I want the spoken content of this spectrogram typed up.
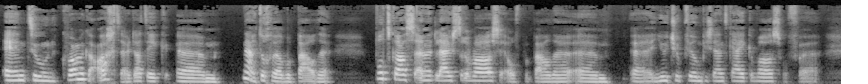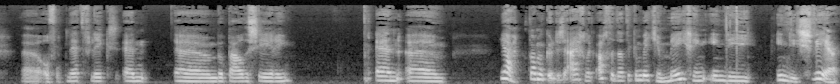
En toen kwam ik erachter dat ik um, nou, toch wel bepaalde podcasts aan het luisteren was. Of bepaalde um, uh, YouTube filmpjes aan het kijken was. Of, uh, uh, of op Netflix. En een bepaalde serie. En ja, kwam ik er dus eigenlijk achter dat ik een beetje meeging in die, in die sfeer.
